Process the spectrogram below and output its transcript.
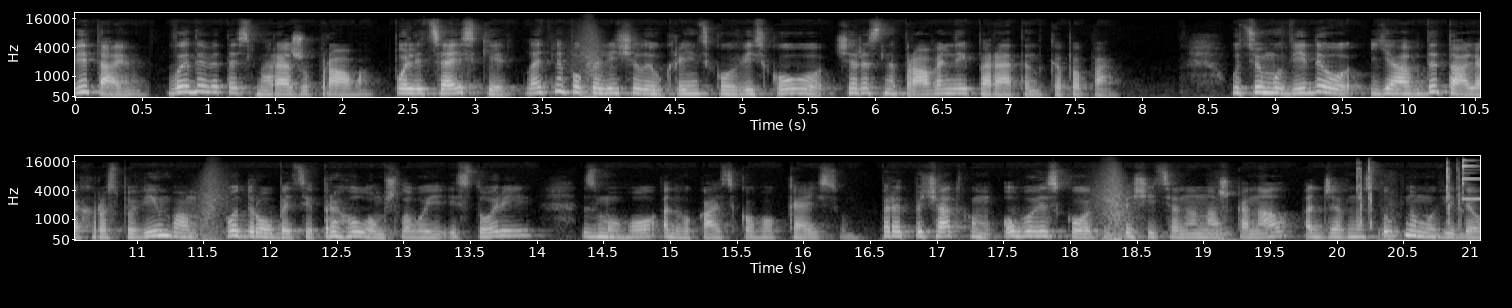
Вітаю! Ви дивитесь мережу права. Поліцейські ледь не покалічили українського військового через неправильний перетин КПП. У цьому відео я в деталях розповім вам подробиці приголомшливої історії з мого адвокатського кейсу. Перед початком обов'язково підпишіться на наш канал, адже в наступному відео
